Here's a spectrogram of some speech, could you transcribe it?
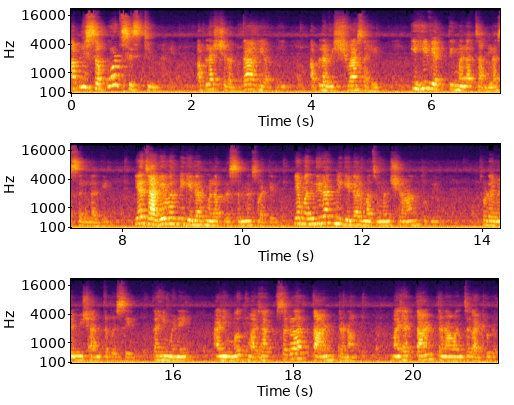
आपली सपोर्ट सिस्टीम आहे. आपला श्रद्धा आहे आपली आपला विश्वास आहे. की ही व्यक्ती मला चांगला सल्ला देईल. या जागेवर मी गेल्यावर मला प्रसन्नच वाटेल. या मंदिरात मी गेल्यावर माझं मन शांत होईल. थोड्या वेळ मी शांत बसेल काही म्हणेल आणि मग माझा सगळा ताणतणाव माझ्या ताणतणावांचं गाठवलं.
